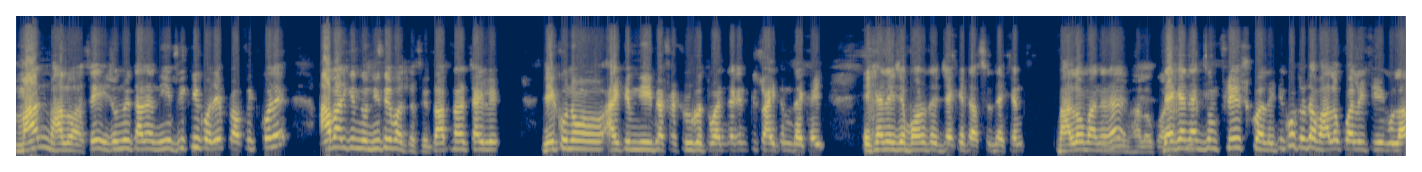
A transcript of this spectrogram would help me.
মান ভালো আছে, এই জন্যই তারা নিয়ে বিক্রি করে প্রফিট করে আবার কিন্তু নিতে পারতেছে। তো আপনারা চাইলে যে কোনো আইটেম নিয়ে ব্যবসা শুরু করতে পারেন। দেখেন কিছু আইটেম দেখাই। এখানে যে বড়দের জ্যাকেট আছে, দেখেন। ভালো মানের হ্যাঁ? দেখেন একদম ফ্রেশ কোয়ালিটি কতটা ভালো কোয়ালিটি এগুলা।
